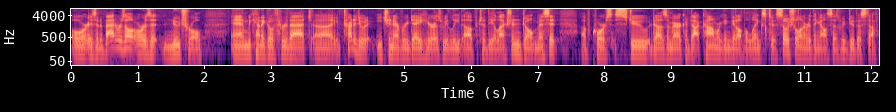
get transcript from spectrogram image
or is it a bad result, or is it neutral? And we kind of go through that, uh, try to do it each and every day here as we lead up to the election. Don't miss it. Of course, StuDoesAmerica.com, where you can get all the links to social and everything else as we do this stuff.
